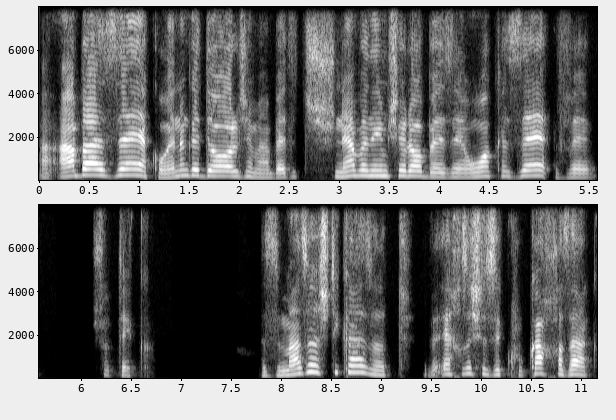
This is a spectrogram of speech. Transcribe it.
האבא הזה, הכהן הגדול, שמאבד את שני הבנים שלו באיזה אירוע כזה, ושותק. אז מה זו השתיקה הזאת? ואיך זה שזה כל כך חזק?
